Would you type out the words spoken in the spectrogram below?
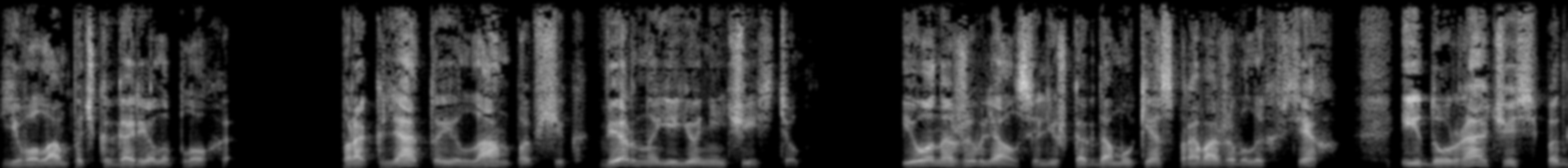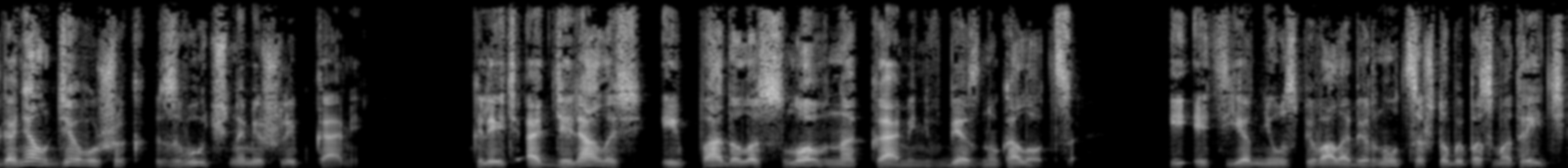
Его лампочка горела плохо. Проклятый ламповщик верно ее не чистил. И он оживлялся, лишь когда Муке спроваживал их всех и, дурачась, подгонял девушек звучными шлепками. Клеть отделялась и падала, словно камень в бездну колодца. И Этьен не успевал обернуться, чтобы посмотреть,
